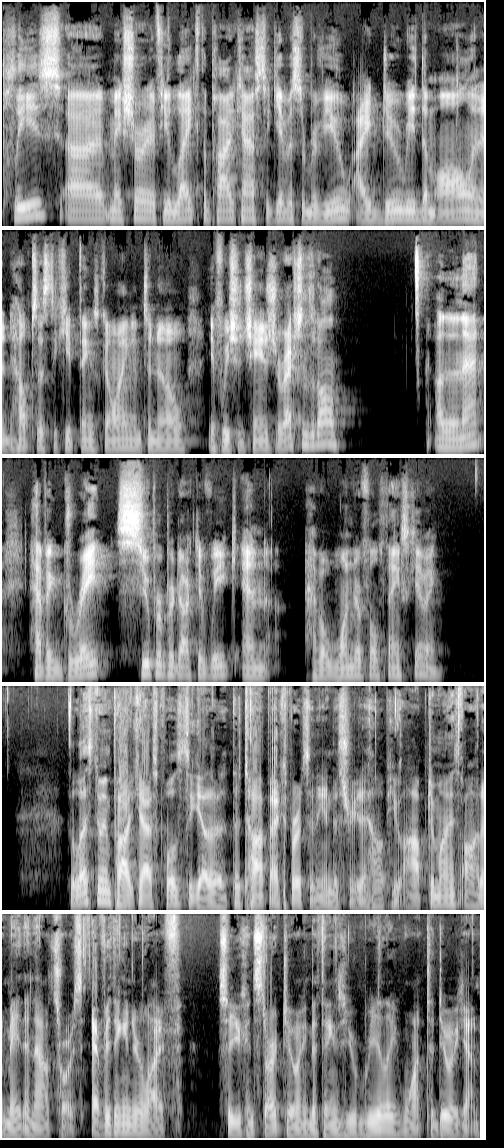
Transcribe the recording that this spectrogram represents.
please uh, make sure if you like the podcast to give us a review. I do read them all, and it helps us to keep things going and to know if we should change directions at all. Other than that, have a great, super productive week and have a wonderful Thanksgiving. The Less Doing podcast pulls together the top experts in the industry to help you optimize, automate, and outsource everything in your life so you can start doing the things you really want to do again.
